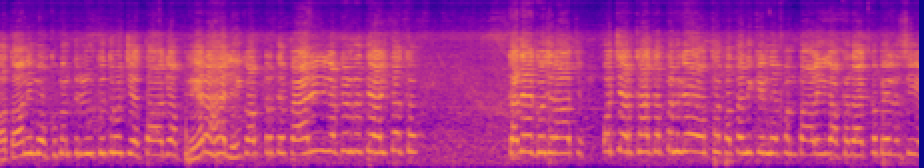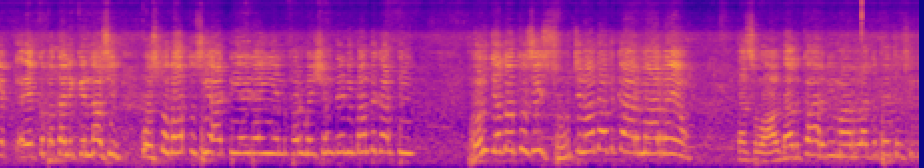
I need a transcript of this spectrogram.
ਪਤਾ ਨਹੀਂ ਮੁੱਖ ਮੰਤਰੀ ਨੂੰ ਕਿਧਰੋਂ ਚੇਤਾ ਆ ਗਿਆ। ਫਿਰ ਹੈਲੀਕਾਪਟਰ ਤੇ ਪੈਰ ਹੀ ਨਹੀਂ ਲੱਗਣ ਦਿੱਤੇ ਅੱਜ ਤੱਕ। ਕਦੇ ਗੁਜਰਾਤ, ਉਹ ਚਰਖਾ ਕੱਤਣ ਗਏ। ਉੱਥੇ ਪਤਾ ਨਹੀਂ ਕਿੰਨੇ 45 ਲੱਖ ਦਾ ਇੱਕ ਬਿੱਲ ਸੀ, ਇੱਕ ਇੱਕ ਪਤਾ ਨਹੀਂ ਕਿੰਨਾ ਸੀ। ਉਸ ਤੋਂ ਬਾਅਦ ਤੁਸੀਂ ਆਰਟੀਆਈ ਰਾਹੀਂ ਇਨਫੋਰਮੇਸ਼ਨ ਦੇਣੀ ਬੰਦ ਕਰਤੀ। ਹੁਣ ਜਦੋਂ ਤੁਸੀਂ ਸੂਚਨਾ ਦਾ ਅਧਿਕਾਰ ਮਾਰ ਰਹੇ ਹੋ, ਤਾਂ ਸਵਾਲ ਦਾ ਅਧਿਕਾਰ ਵੀ ਮਾਰ ਲੱਗ ਪਏ ਤੁਸੀਂ।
